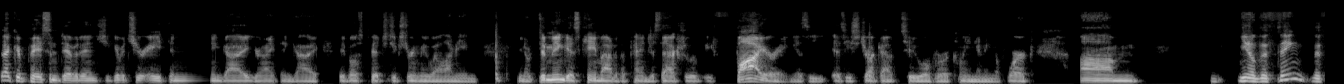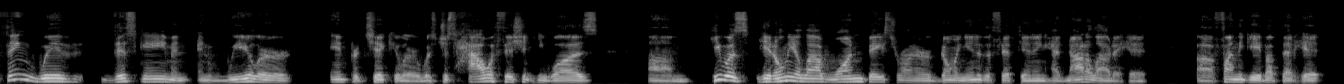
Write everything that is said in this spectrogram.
that could pay some dividends. You give it to your eighth inning guy, your ninth inning guy. They both pitched extremely well. I mean, you know, Dominguez came out of the pen just absolutely firing as he as he struck out two over a clean inning of work. Um, you know, the thing the thing with this game and and Wheeler in particular was just how efficient he was. Um, he was he had only allowed one base runner going into the fifth inning, had not allowed a hit. Uh, finally gave up that hit,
